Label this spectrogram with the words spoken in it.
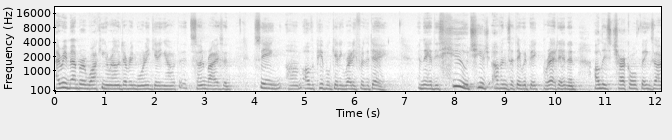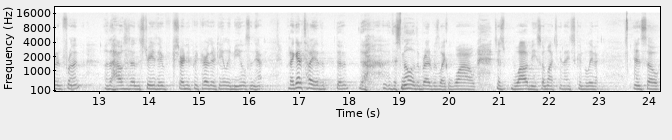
I remember walking around every morning, getting out at sunrise and seeing um, all the people getting ready for the day. And they had these huge, huge ovens that they would bake bread in, and all these charcoal things out in front of the houses on the street. They were starting to prepare their daily meals and that. But I got to tell you, the, the, the, the, smell of the bread was like, wow, just wowed me so much, and I just couldn't believe it. And so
